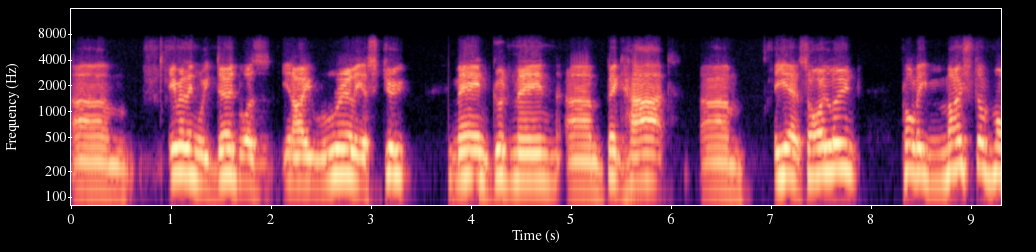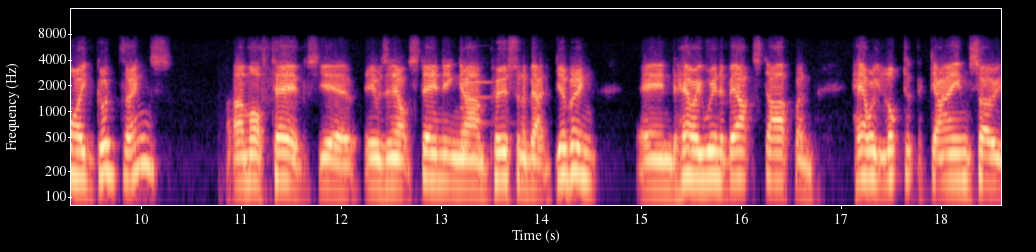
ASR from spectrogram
Um, everything we did was, you know, really astute man, good man, um, big heart. Um, yeah, so I learned probably most of my good things um, off tabs. Yeah, he was an outstanding um, person about giving and how he went about stuff and how he looked at the game. So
